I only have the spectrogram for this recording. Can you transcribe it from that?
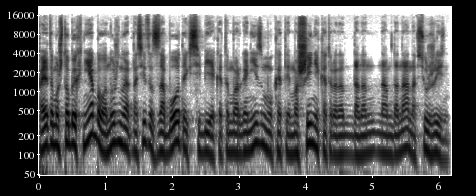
Поэтому, чтобы их не было, нужно относиться с заботой к себе, к этому организму, к этой машине, которая нам дана на всю жизнь.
